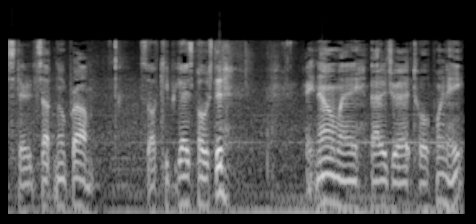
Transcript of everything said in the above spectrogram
started up no problem. So I'll keep you guys posted. Right now my batteries are at 12.8.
